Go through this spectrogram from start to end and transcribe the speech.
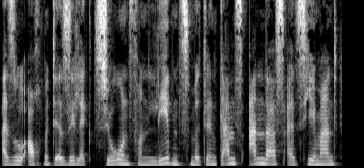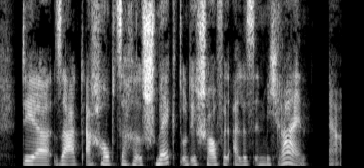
also auch mit der Selektion von Lebensmitteln, ganz anders als jemand, der sagt, ach Hauptsache es schmeckt und ich schaufel alles in mich rein, ja.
